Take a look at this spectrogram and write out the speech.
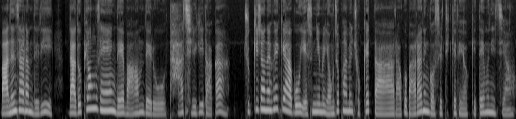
많은 사람들이 나도 평생 내 마음대로 다 즐기다가 죽기 전에 회개하고 예수님을 영접하면 좋겠다라고 말하는 것을 듣게 되었기 때문이지요.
